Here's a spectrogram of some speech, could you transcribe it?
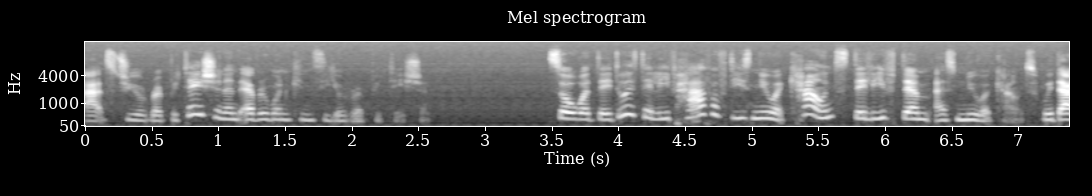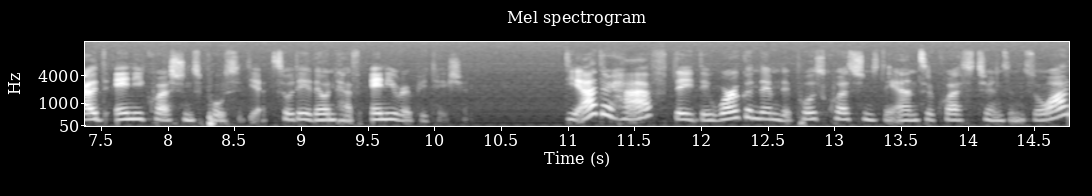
adds to your reputation, and everyone can see your reputation. So what they do is they leave half of these new accounts, they leave them as new accounts without any questions posted yet. So they don't have any reputation. The other half, they, they work on them, they post questions, they answer questions, and so on,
